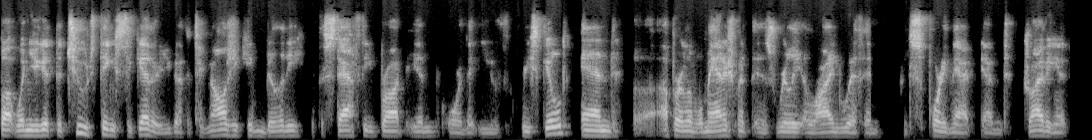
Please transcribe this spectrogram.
But when you get the two things together, you got the technology capability, the staff that you brought in or that you've reskilled, and uh, upper level management is really aligned with and supporting that and driving it,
